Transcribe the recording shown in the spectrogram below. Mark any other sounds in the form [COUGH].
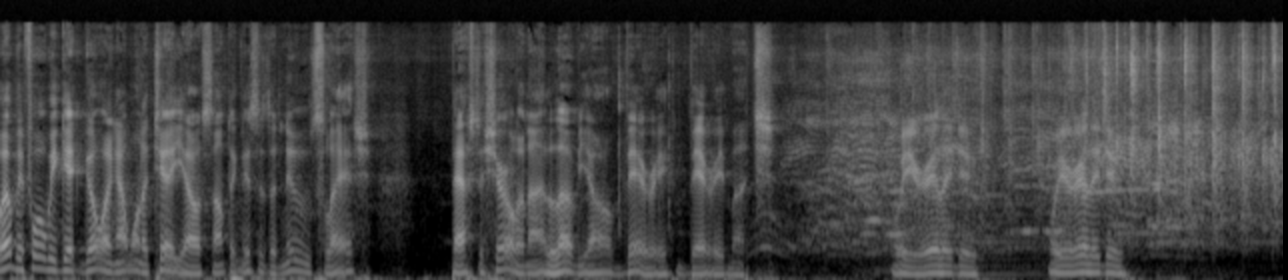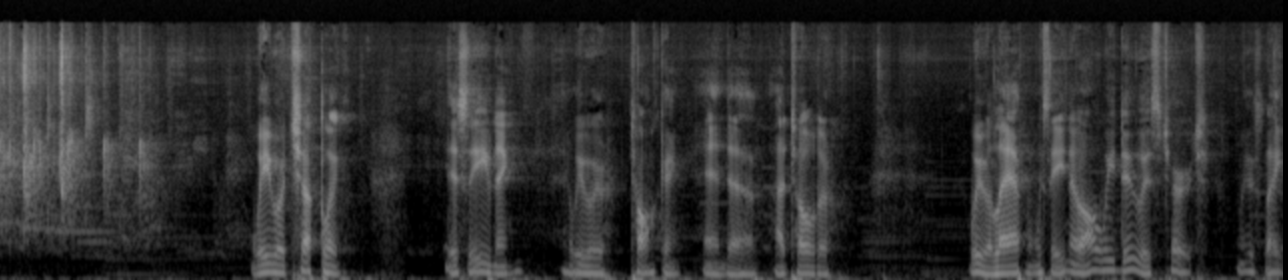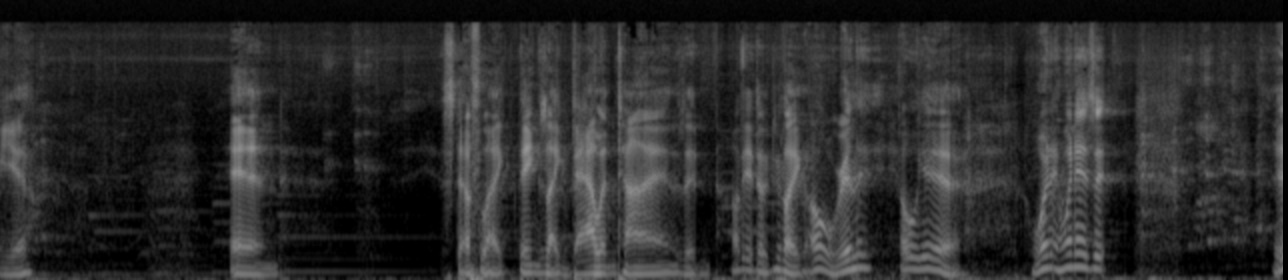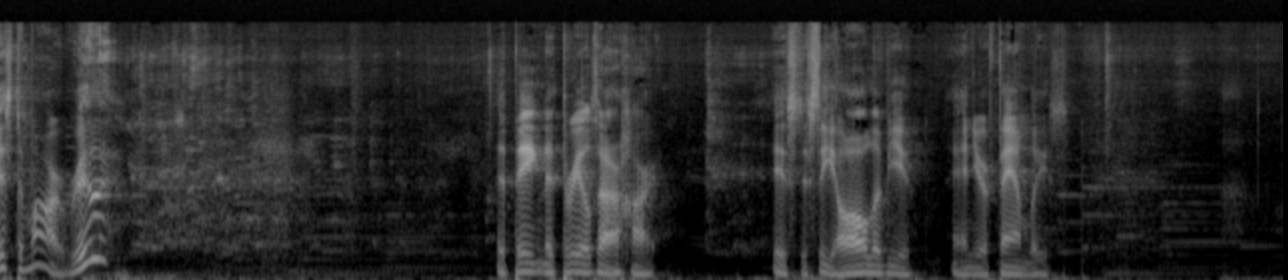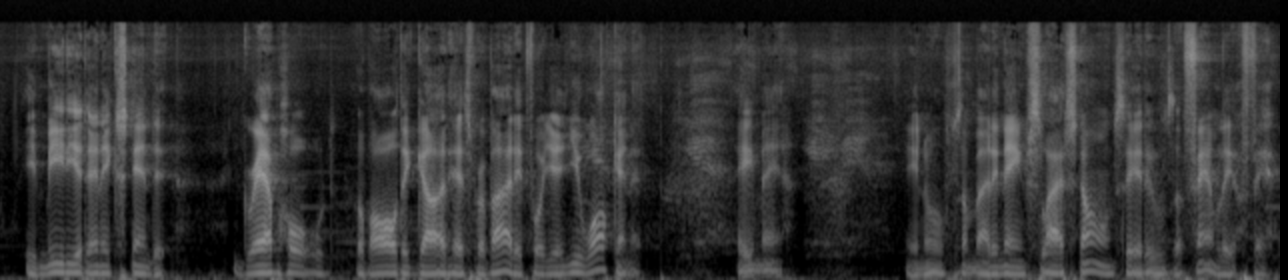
Well, before we get going, I want to tell y'all something. This is a news flash. Pastor Cheryl and I love y'all very, very much. We really do. We really do. We were chuckling this evening. And we were talking, and uh, I told her, we were laughing. We said, you know, all we do is church. It's like, yeah. And stuff like things like Valentine's and all the other. You're like, oh really? Oh yeah. When when is it? It's tomorrow. Really? The thing that thrills our heart is to see all of you and your families, immediate and extended, grab hold of all that God has provided for you and you walk in it. Amen. You know, somebody named Sly Stone said it was a family affair.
